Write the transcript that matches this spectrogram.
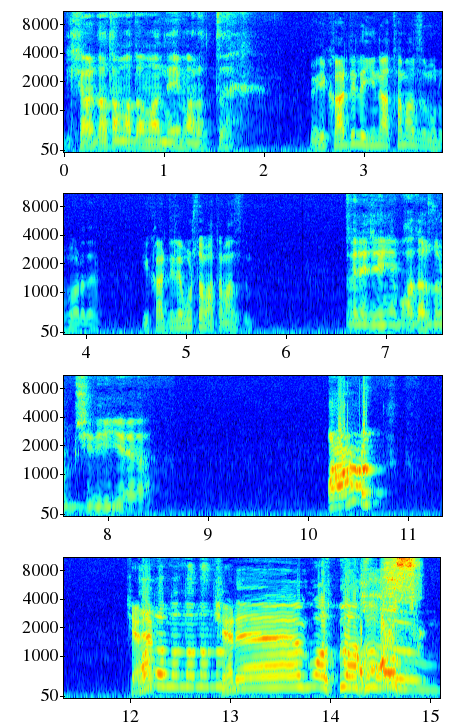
İçeride atamadı ama Neymar attı. Icardi ile yine atamazdım onu bu arada. Icardi ile vursam atamazdım. Vereceksin ya bu kadar zor bir şey değil ya. Aa! Kerem. Lan lan lan lan lan. Kerem. Allah'ım.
